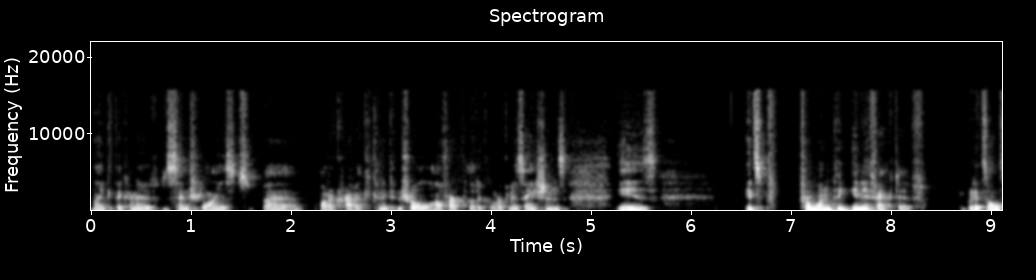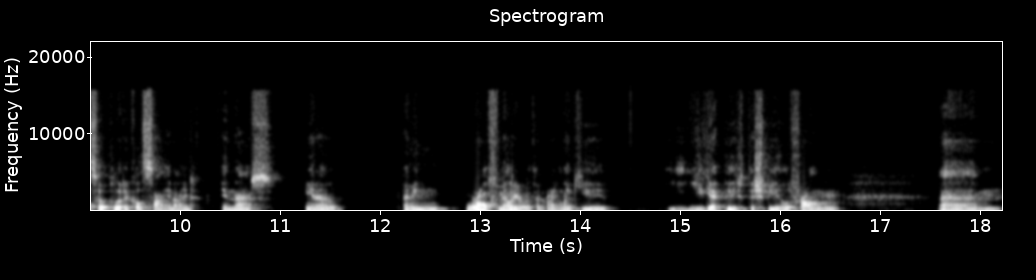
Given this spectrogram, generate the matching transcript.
Like the kind of centralized uh, autocratic kind of control of our political organizations is it's for one thing ineffective but it's also political cyanide in that you know i mean we're all familiar with it right like you you get the, the spiel from um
